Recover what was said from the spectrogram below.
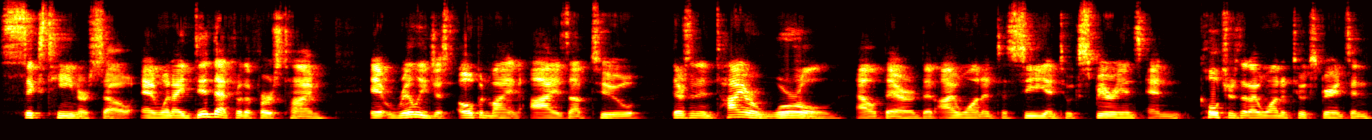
16 or so. And when I did that for the first time, it really just opened my eyes up to there's an entire world out there that I wanted to see and to experience and cultures that I wanted to experience and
